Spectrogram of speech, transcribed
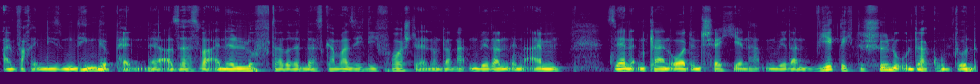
einfach in diesem Ding gepennt. Ne? Also das war eine Luft da drin, das kann man sich nicht vorstellen. Und dann hatten wir dann in einem sehr netten kleinen Ort in Tschechien, hatten wir dann wirklich eine schöne Unterkunft und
